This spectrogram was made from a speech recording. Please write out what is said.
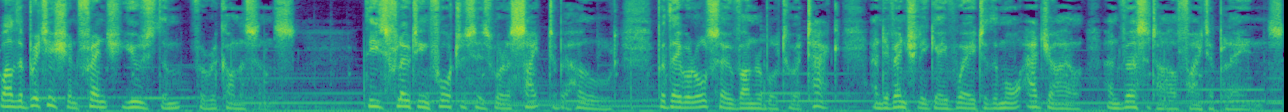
while the British and French used them for reconnaissance. These floating fortresses were a sight to behold, but they were also vulnerable to attack and eventually gave way to the more agile and versatile fighter planes.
